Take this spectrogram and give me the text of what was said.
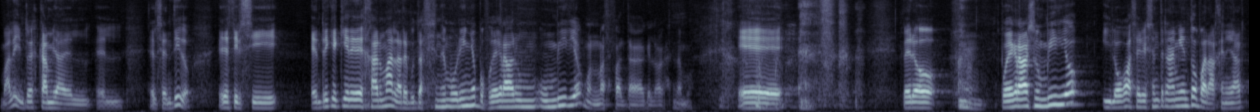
¿Vale? Entonces cambia el, el- sentido. Es decir, si Enrique quiere dejar mal la reputación de Mourinho, pues puede grabar un, un vídeo. Bueno, no hace falta que lo hagas. Eh, pero puede grabarse un vídeo y luego hacer ese entrenamiento para generar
